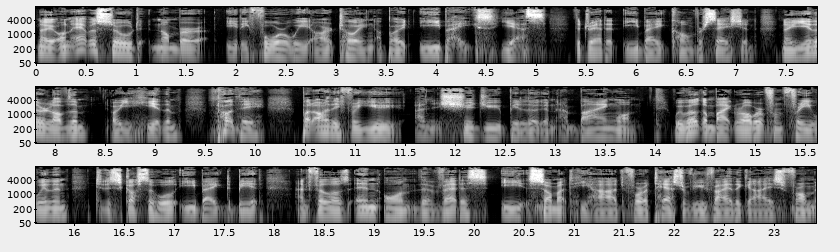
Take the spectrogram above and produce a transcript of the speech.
Now, on episode number 84, we are talking about e bikes. Yes, the dreaded e bike conversation. Now, you either love them or you hate them, but they, but are they for you? And should you be looking at buying one? We welcome back Robert from Freewheeling to discuss the whole e bike debate and fill us in on the Vitus e Summit he had for a test review via the guys from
